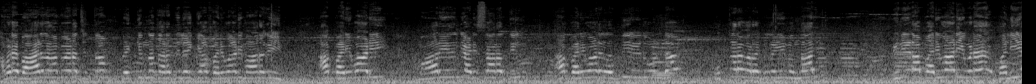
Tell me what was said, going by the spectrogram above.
അവിടെ ഭാരതാംബയുടെ ചിത്രം വെക്കുന്ന തരത്തിലേക്ക് ആ പരിപാടി മാറുകയും ആ പരിപാടി മാറിയതിന്റെ അടിസ്ഥാനത്തിൽ ആ പരിപാടി റദ്ദ് ചെയ്തുകൊണ്ട് ഉത്തരവിറക്കുകയും എന്നാൽ പിന്നീട് ആ പരിപാടി ഇവിടെ വലിയ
